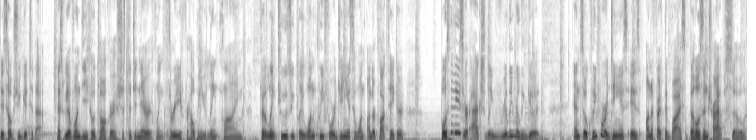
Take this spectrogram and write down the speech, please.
This helps you get to that. Next, we have one Decode Talker. It's just a generic Link 3 for helping you Link climb. For the Link 2s, we play one Qliphort Genius and one Underclock Taker. Both of these are actually really, really good. And so Qliphort Genius is unaffected by spells and traps, so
